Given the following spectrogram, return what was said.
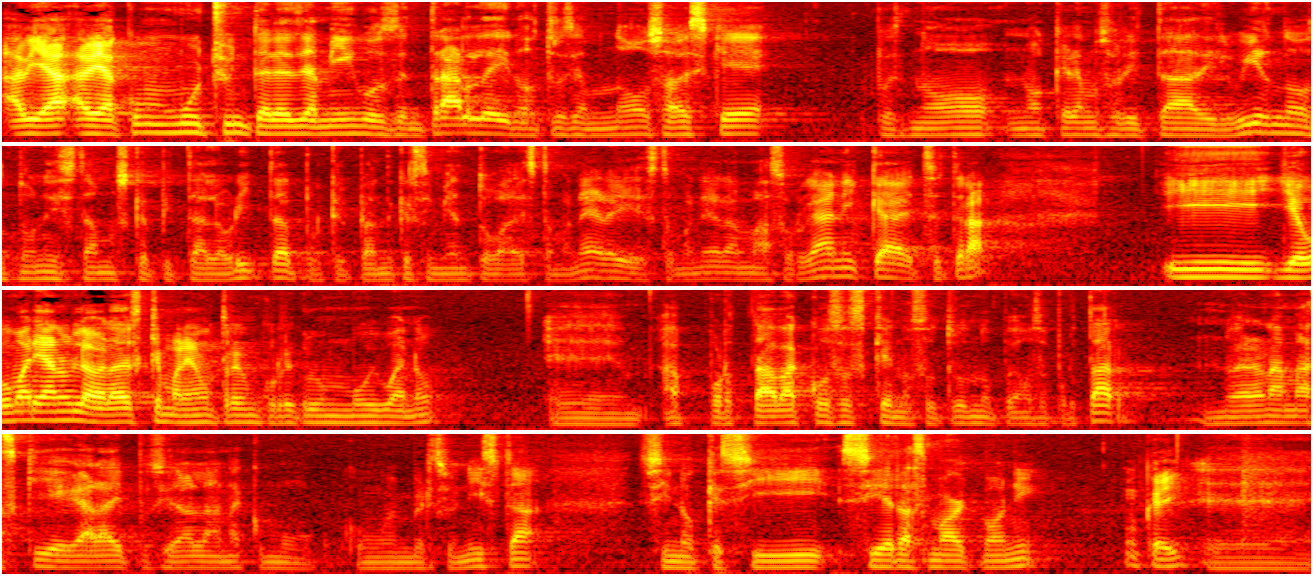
había, había como mucho interés de amigos de entrarle y nosotros decíamos, no, ¿sabes qué? Pues no, no queremos ahorita diluirnos, no necesitamos capital ahorita porque el plan de crecimiento va de esta manera y de esta manera más orgánica, etc. Y llegó Mariano y la verdad es que Mariano trae un currículum muy bueno, eh, aportaba cosas que nosotros no podemos aportar. No era nada más que llegara y pusiera lana como, como inversionista, sino que sí, sí era smart money Ok. Eh,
